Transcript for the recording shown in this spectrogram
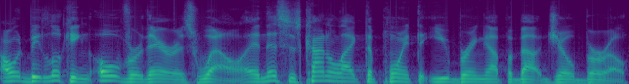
I would be looking over there as well. And this is kind of like the point that you bring up about Joe Burrow.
